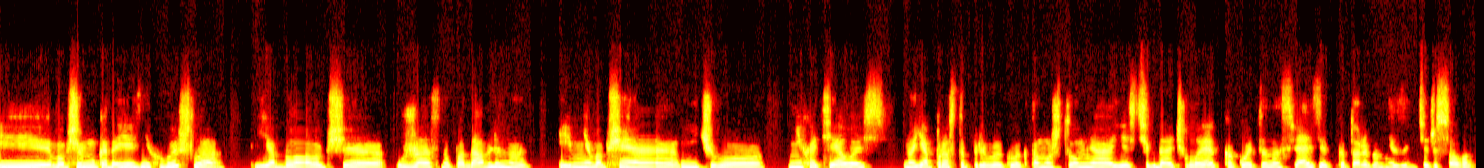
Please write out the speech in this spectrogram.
И, в общем, когда я из них вышла, я была вообще ужасно подавлена, и мне вообще ничего не хотелось, но я просто привыкла к тому, что у меня есть всегда человек какой-то на связи, который во мне заинтересован.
